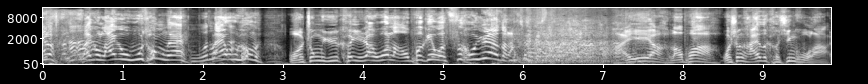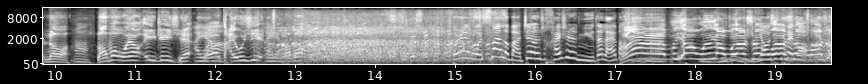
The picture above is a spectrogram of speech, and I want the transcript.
医生，来给我来个无痛的，无痛的来无痛的，我终于可以让我老婆给我伺候月子了。哎呀，老婆啊，我生孩子可辛苦了，你知道吗？啊老婆，我要 AJ 鞋，哎我要打游戏，哎呀老婆。不是我算了吧，这还是女的来吧。哎，不行，我要我要生，我要生，我要生。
